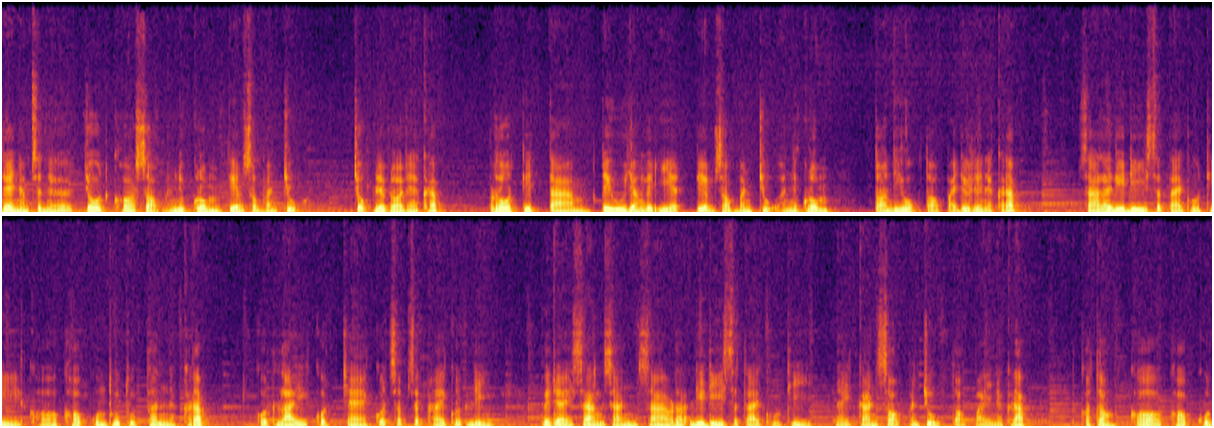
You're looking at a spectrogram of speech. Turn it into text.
ได้นำเสนอโจทย์ข้อสอบอนุกรมเตรียมสอบบรรจุ จบเรียบร้อยนะครับ โปรดติดตามติวอย่างละเอียดเตรียมสอบบรรจุอนุกรม ตอนที่ 6 ต่อไปด้วยเลยนะครับ สาระดีๆ สไตล์ครูที ขอขอบคุณทุกๆ ท่านนะครับ กดไลค์กดแชร์ กด Subscribe กดกระดิ่ง เพื่อได้สร้างสรรค์สาระดีๆ สไตล์ครูทีในการสอบบรรจุต่อไปนะครับ ก็ต้องขอขอบคุณ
